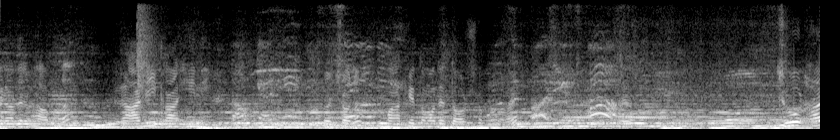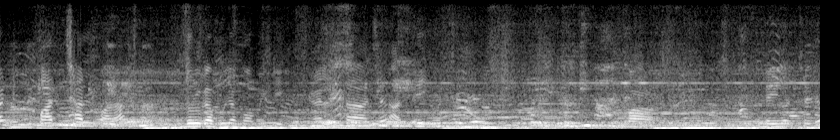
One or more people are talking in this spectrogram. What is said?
এনাদের ভাবনা রানী কাহিনী। তো চলো, মাকে তোমাদের দর্শন করাই। জোরহাট পাঁচছাল পাড়া দুর্গাপূজা কমিটি। লেখা আছে, আর এই হচ্ছে মা এই হচ্ছে যে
